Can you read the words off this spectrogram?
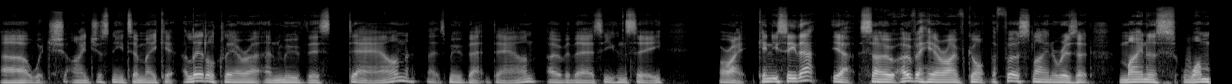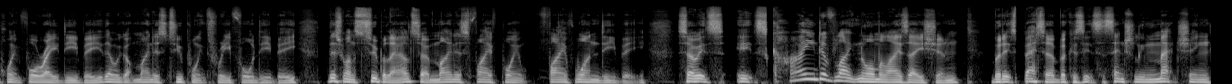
uh, which I just need to make it a little clearer and move this down. Let's move that down over there so you can see. All right, can you see that? Yeah, so over here I've got the first liner is at minus 1.48 dB, then we've got minus 2.34 dB. This one's super loud, so minus 5.51 dB. So it's it's kind of like normalization, but it's better because it's essentially matching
